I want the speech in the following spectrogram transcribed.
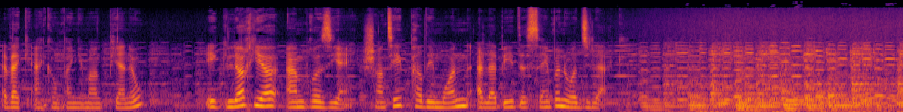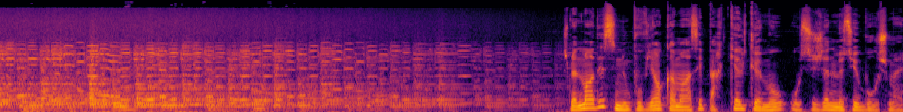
avec accompagnement de piano, et Gloria Ambrosien, chanté par des moines à l'abbaye de Saint-Benoît-du-Lac. Je me demandais si nous pouvions commencer par quelques mots au sujet de M. Beauchemin.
